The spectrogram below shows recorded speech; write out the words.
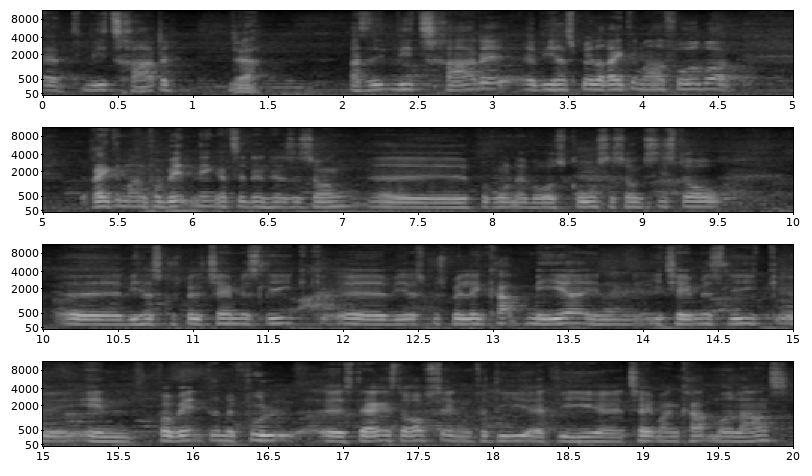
at vi er trætte. Ja. Altså, vi er trætte. Vi har spillet rigtig meget fodbold. Rigtig mange forventninger til den her sæson, øh, på grund af vores gode sæson sidste år. Øh, vi har skulle spille Champions League. Øh, vi har skulle spille en kamp mere end i Champions League, øh, end forventet med fuld øh, stærkeste opstilling, fordi at vi øh, taber en kamp mod Lens.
